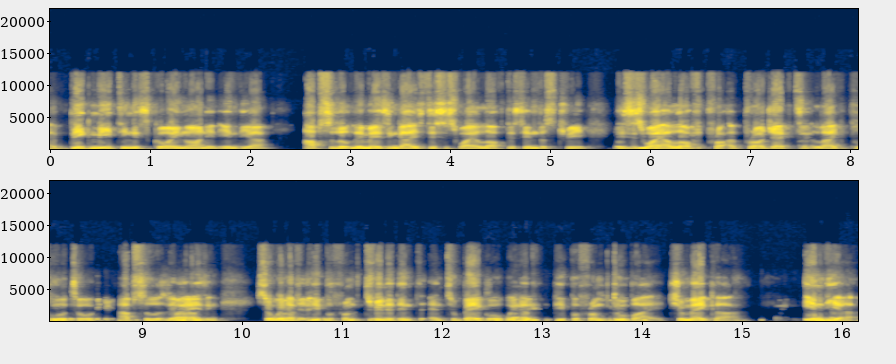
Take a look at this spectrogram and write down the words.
a big meeting is going on in India. Absolutely amazing, guys. This is why I love this industry. This is why I love pro a project like Pluto. Absolutely amazing. So we have people from Trinidad and Tobago. We have people from Dubai, Jamaica, India,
